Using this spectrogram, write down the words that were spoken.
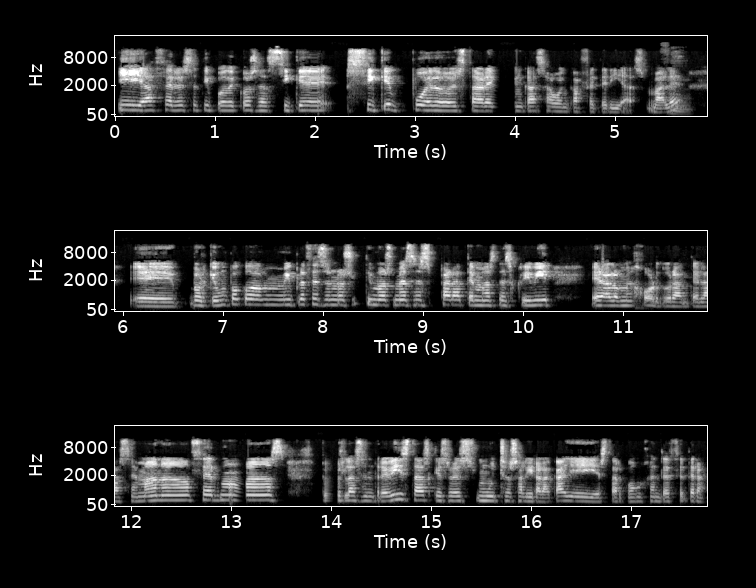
y hacer ese tipo de cosas sí que, sí que puedo estar en casa o en cafeterías, ¿vale? Mm. Eh, porque un poco mi proceso en los últimos meses para temas de escribir era a lo mejor durante la semana hacer más pues, las entrevistas, que eso es mucho salir a la calle y estar con gente, etcétera.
